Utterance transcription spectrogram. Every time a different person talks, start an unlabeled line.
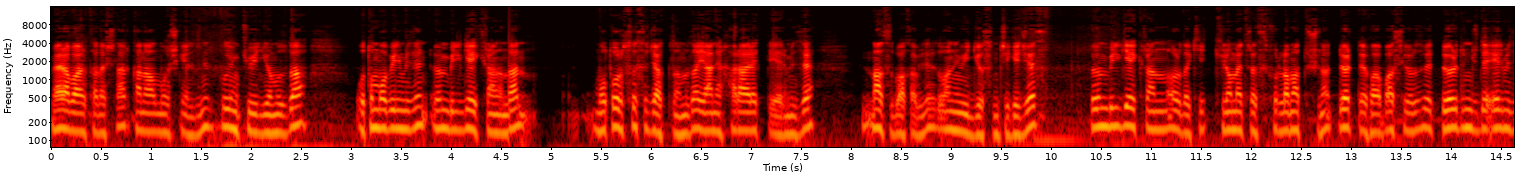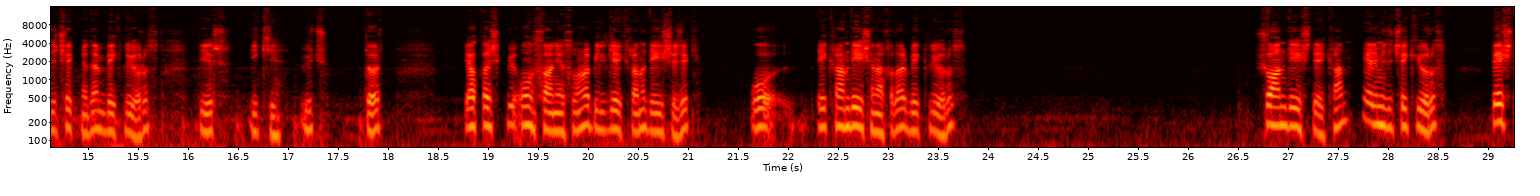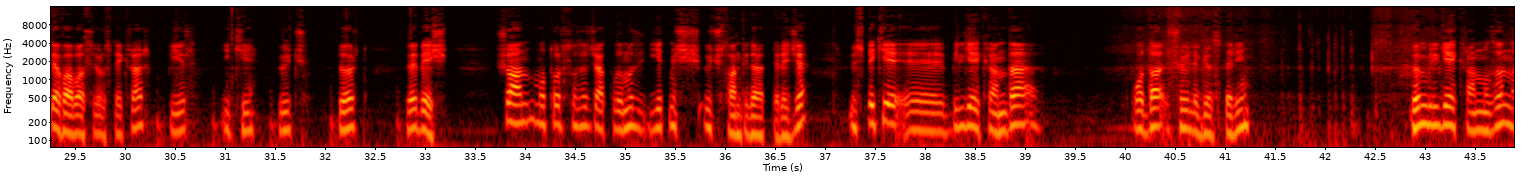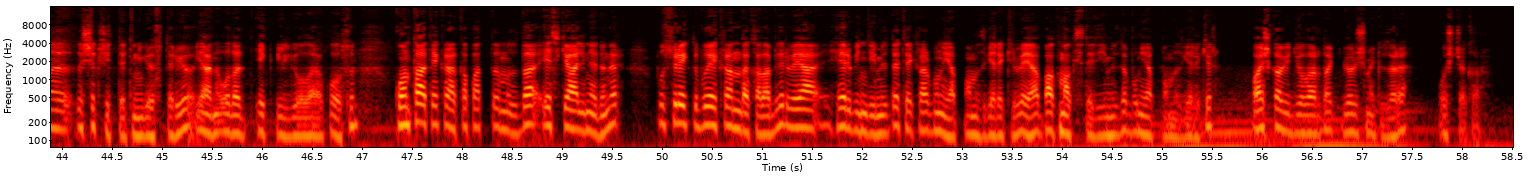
Merhaba arkadaşlar kanalıma hoş geldiniz. Bugünkü videomuzda otomobilimizin ön bilgi ekranından motor ısı sıcaklığımıza yani hararet değerimize nasıl bakabiliriz onun videosunu çekeceğiz. Ön bilgi ekranının oradaki kilometre sıfırlama tuşuna 4 defa basıyoruz ve dördüncüde elimizi çekmeden bekliyoruz. 1, 2, 3, 4. Yaklaşık bir 10 saniye sonra bilgi ekranı değişecek. O ekran değişene kadar bekliyoruz. Şu an değişti ekran. Elimizi çekiyoruz. 5 defa basıyoruz tekrar. 1, 2, 3, 4 ve 5. Şu an motor su sıcaklığımız 73 santigrat derece. Üstteki e, bilgi ekranda o da şöyle göstereyim. Ön bilgi ekranımızın e, ışık şiddetini gösteriyor. Yani o da ek bilgi olarak olsun. Kontağı tekrar kapattığımızda eski haline döner. Bu sürekli bu ekranda kalabilir veya her bindiğimizde tekrar bunu yapmamız gerekir veya bakmak istediğimizde bunu yapmamız gerekir. Başka videolarda görüşmek üzere. Hoşçakalın.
